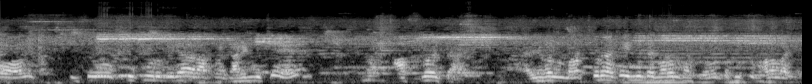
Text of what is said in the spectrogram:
এখন কিছু কুকুর বিড়াল আপনার গাড়ির নিচে আশ্রয় চায়। আর যখন মাঠ করে আছে ইঞ্জিনটা গরম থাকে, ওর তো কিছু ভালো লাগে।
